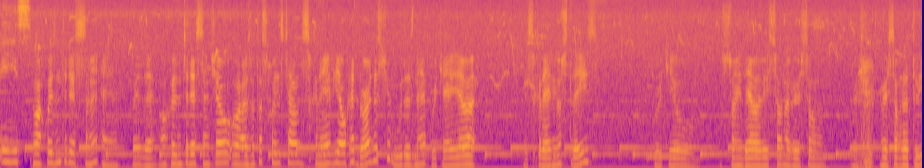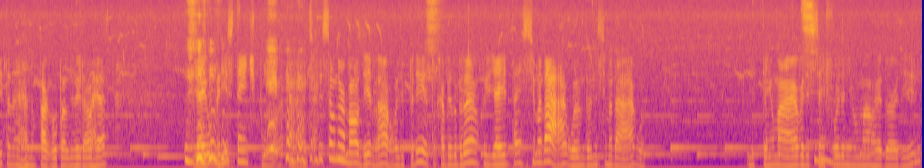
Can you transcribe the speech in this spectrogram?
Isso. Uma coisa interessante, é, pois é, uma coisa interessante é o- as outras coisas que ela descreve ao redor das figuras, né? Porque aí ela descreve os três, porque o, o sonho dela veio só na versão, versão gratuita, né? Não pagou pra liberar o resto. E aí o Gris tem, tipo, a descrição normal dele lá, olho preto, cabelo branco, e aí ele tá em cima da água, andando em cima da água. E tem uma árvore sem folha nenhuma ao redor dele.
